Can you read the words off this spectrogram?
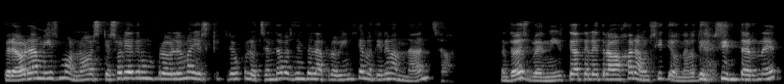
Pero ahora mismo no, es que Soria tiene un problema y es que creo que el 80% de la provincia no tiene banda ancha. Entonces, venirte a teletrabajar a un sitio donde no tienes internet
